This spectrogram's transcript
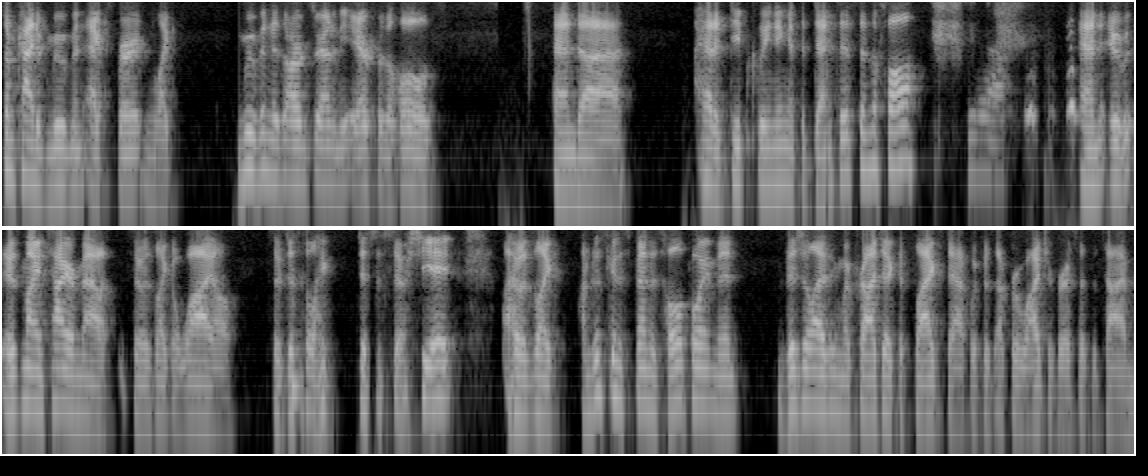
some kind of movement expert and like moving his arms around in the air for the holds. And uh I had a deep cleaning at the dentist in the fall Yeah. And it, it was my entire mouth so it was like a while so just to like disassociate i was like i'm just going to spend this whole appointment visualizing my project at flagstaff which was upper y traverse at the time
